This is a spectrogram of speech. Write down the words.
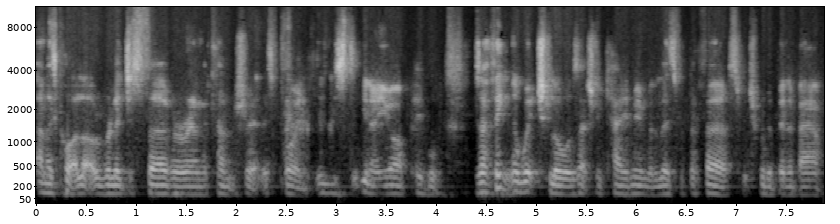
and there's quite a lot of religious fervour around the country at this point. You, know, you are people because I think the witch laws actually came in with Elizabeth I, which would have been about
